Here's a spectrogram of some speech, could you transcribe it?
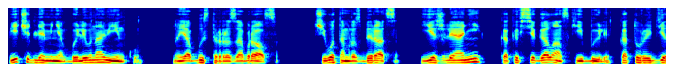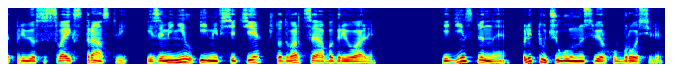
Печи для меня были в новинку, но я быстро разобрался. Чего там разбираться, ежели они, как и все голландские были, которые дед привез из своих странствий, и заменил ими все те, что дворцы обогревали. Единственное, плиту чугунную сверху бросили,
